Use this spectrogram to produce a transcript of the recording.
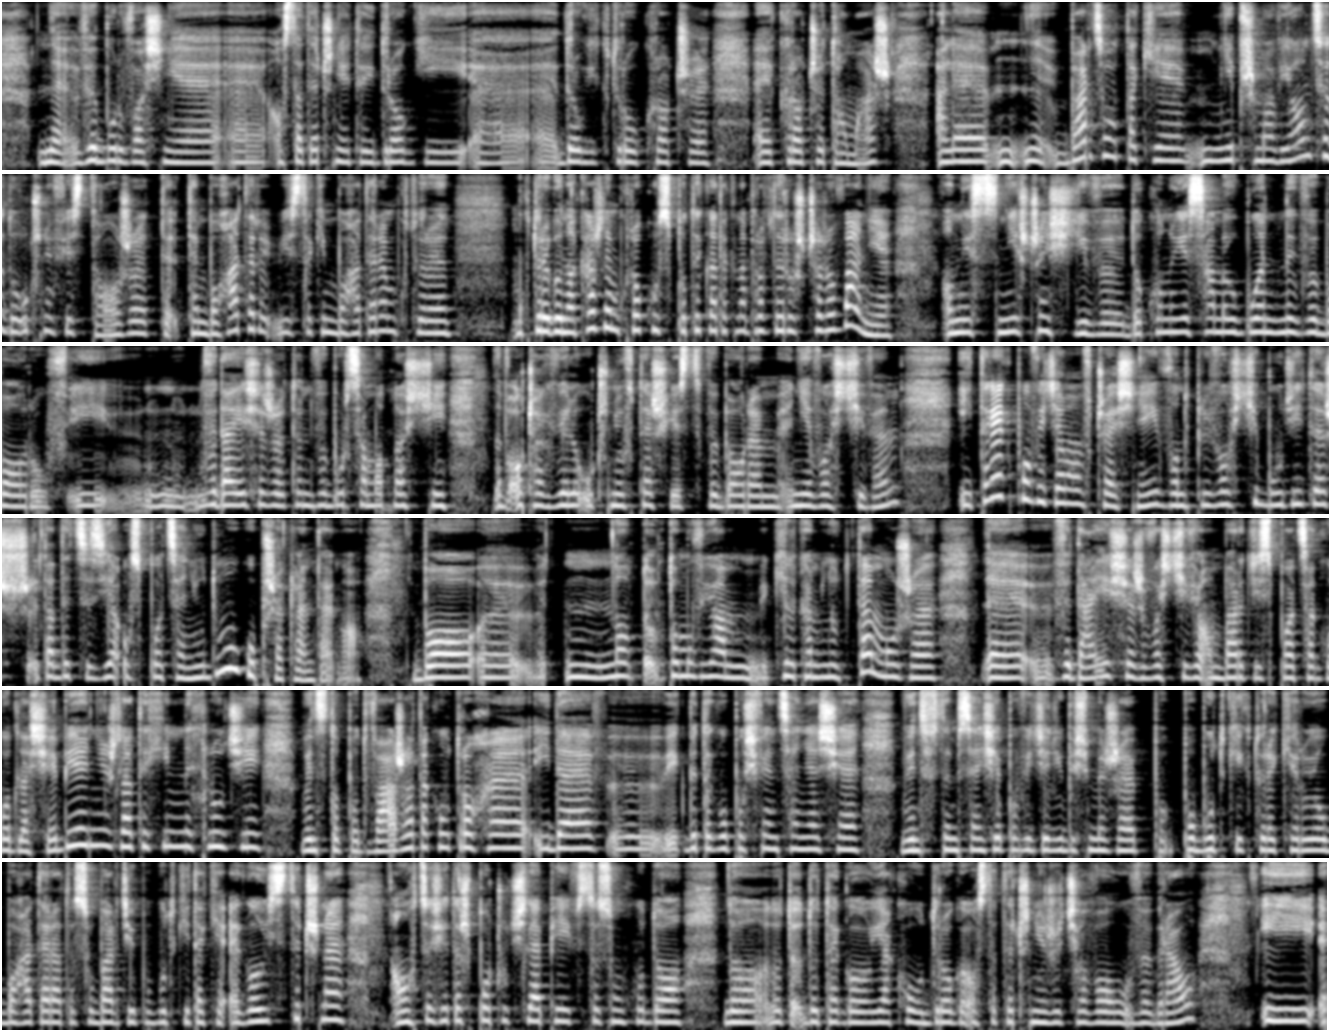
wybór właśnie e, ostatecznie tej drogi, e, drogi, którą kroczy, kroczy Tomasz, ale bardzo takie nieprzemawiające do uczniów jest to, że te, ten bohater jest jest takim bohaterem, który, którego na każdym kroku spotyka tak naprawdę rozczarowanie. On jest nieszczęśliwy, dokonuje samych błędnych wyborów i mm, wydaje się, że ten wybór samotności w oczach wielu uczniów też jest wyborem niewłaściwym. I tak jak powiedziałam wcześniej, wątpliwości budzi też ta decyzja o spłaceniu długu przeklętego, bo y, no, to, to mówiłam kilka minut temu, że y, wydaje się, że właściwie on bardziej spłaca go dla siebie niż dla tych innych ludzi, więc to podważa taką trochę ideę jakby tego poświęcenia się, więc w tym sensie powiedzielibyśmy, że pobudki, które kierują bohatera, to są bardziej pobudki takie egoistyczne. On chce się też poczuć lepiej w stosunku do, do, do, do tego, jaką drogę ostatecznie życiową wybrał. I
